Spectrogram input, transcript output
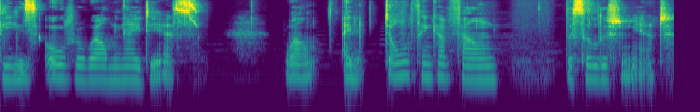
these overwhelming ideas? Well, I don't think I've found the solution yet.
